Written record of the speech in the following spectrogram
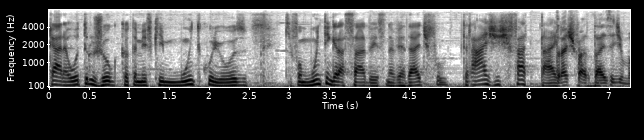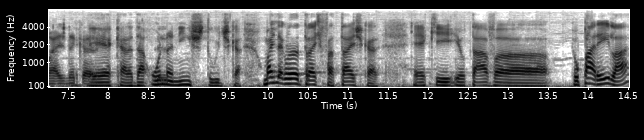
Cara, outro jogo que eu também fiquei muito curioso, que foi muito engraçado esse, na verdade, foi Trajes Fatais. Trajes Fatais é demais, né, cara? É, cara, da Onanin Studios, cara. O mais legal da Trajes Fatais, cara, é que eu tava eu parei lá,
